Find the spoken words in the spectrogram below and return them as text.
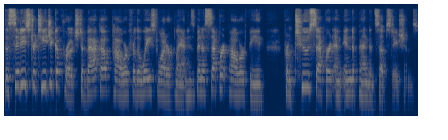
The city's strategic approach to backup power for the wastewater plant has been a separate power feed from two separate and independent substations.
